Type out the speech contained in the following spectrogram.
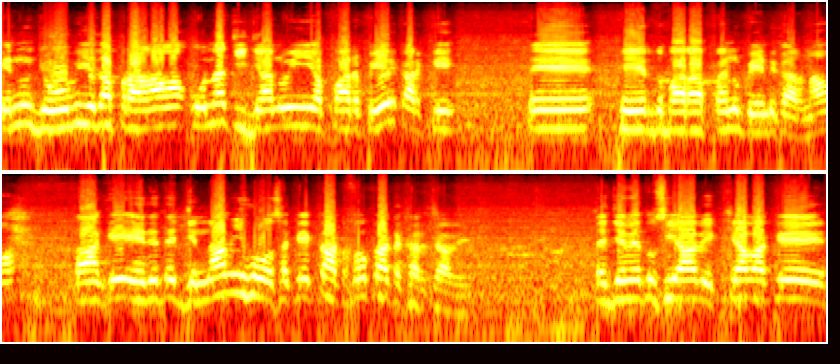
ਇਹਨੂੰ ਜੋ ਵੀ ਇਹਦਾ ਪੁਰਾਣਾ ਵਾ, ਉਹਨਾਂ ਚੀਜ਼ਾਂ ਨੂੰ ਹੀ ਆਪਾਂ ਰਿਪੇਅਰ ਕਰਕੇ ਤੇ ਫੇਰ ਦੁਬਾਰਾ ਆਪਾਂ ਇਹਨੂੰ ਪੇਂਟ ਕਰਨਾ ਵਾ, ਤਾਂ ਕਿ ਇਹਦੇ ਤੇ ਜਿੰਨਾ ਵੀ ਹੋ ਸਕੇ ਘੱਟ ਤੋਂ ਘੱਟ ਖਰਚਾ ਆਵੇ। ਤੇ ਜਿਵੇਂ ਤੁਸੀਂ ਆ ਵੇਖਿਆ ਵਾ ਕਿ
